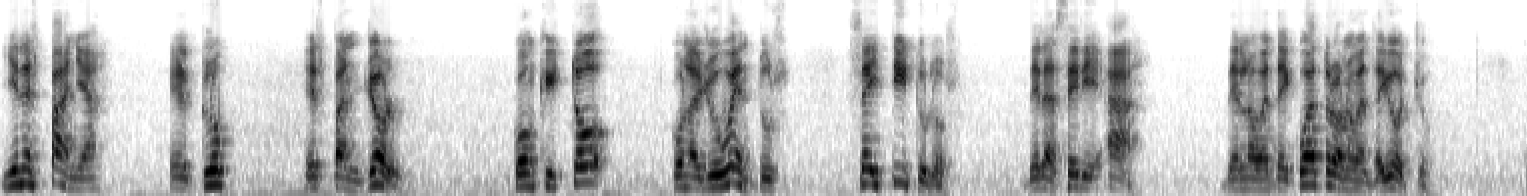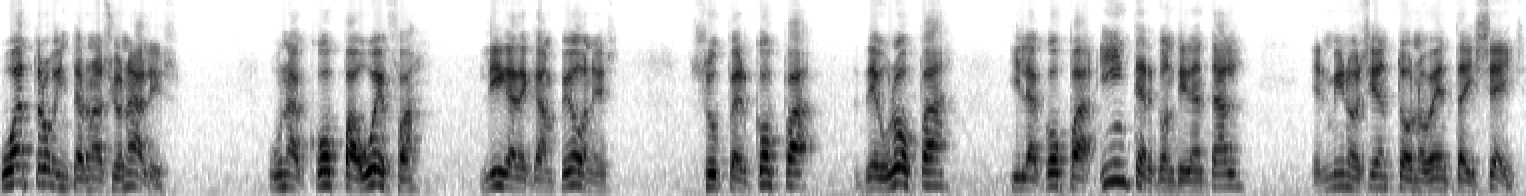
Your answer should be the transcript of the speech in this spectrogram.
y en España el Club Español. Conquistó con la Juventus seis títulos de la Serie A del 94 al 98, cuatro internacionales, una Copa UEFA, Liga de Campeones, Supercopa de Europa y la Copa Intercontinental en 1996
